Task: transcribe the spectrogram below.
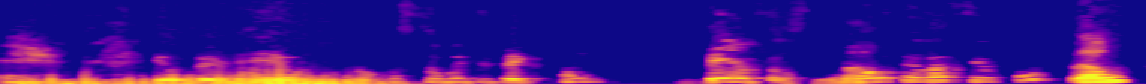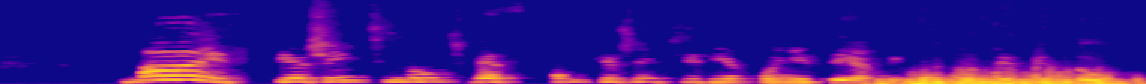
Eu, eu, eu costumo dizer que são bênçãos, não pela circunstância. Então, mas se a gente não tivesse, como que a gente iria conhecer, assim como você citou?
